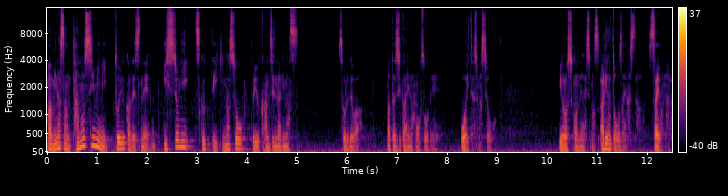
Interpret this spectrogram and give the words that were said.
まあ、皆さん楽しみにというかですね一緒に作っていきましょうという感じになります。それではまた次回の放送でお会いいたしましょう。よろしくお願いします。ありがとうございました。さようなら。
